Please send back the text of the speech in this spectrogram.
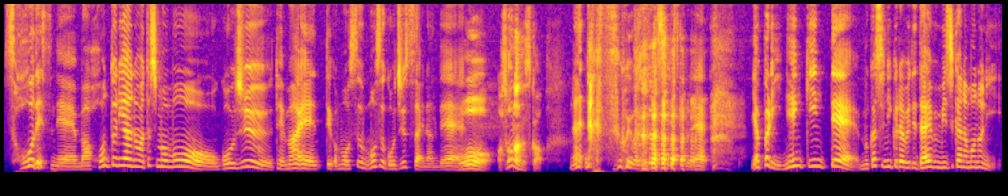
そうですね。まあ本当にあの私ももう50手前っていうかもうすぐもうすぐ50歳なんで、おあそうなんですか？ななんかすごいわざとらしいですけどね。やっぱり年金って昔に比べてだいぶ身近なものに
